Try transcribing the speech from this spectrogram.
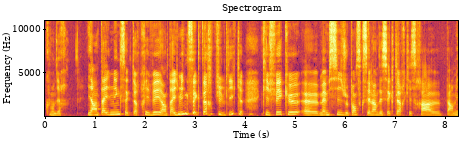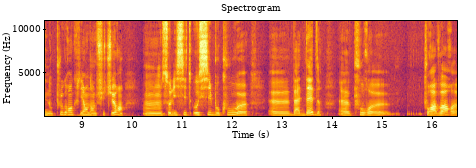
comment dire il y a un timing secteur privé et un timing secteur public qui fait que euh, même si je pense que c'est l'un des secteurs qui sera euh, parmi nos plus grands clients dans le futur, on sollicite aussi beaucoup euh, bah, d'aide pour, pour, avoir,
